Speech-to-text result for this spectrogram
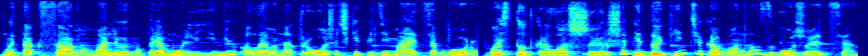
ми так само малюємо пряму лінію, але вона трошечки підіймається вгору. Ось тут крило ширше і до кінчика воно звужується.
